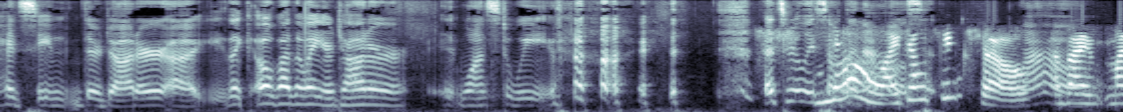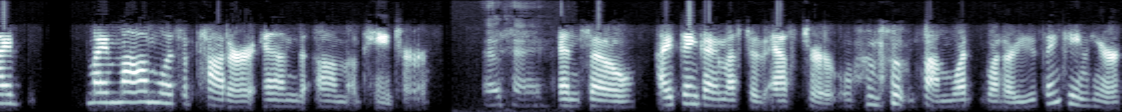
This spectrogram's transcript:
had seen their daughter, uh, like, oh, by the way, your daughter wants to weave? That's really something. No, else. I don't think so. Wow. My my my mom was a potter and um, a painter. Okay. And so I think I must have asked her, Mom, what what are you thinking here?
